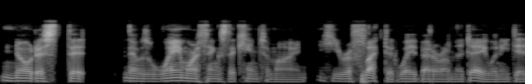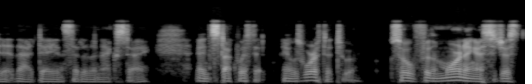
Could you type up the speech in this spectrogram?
noticed that there was way more things that came to mind. He reflected way better on the day when he did it that day instead of the next day and stuck with it. It was worth it to him. So for the morning, I suggest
